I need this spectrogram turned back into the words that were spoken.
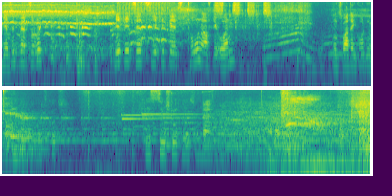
hier sind wir zurück. Hier geht's jetzt, hier kriegt ihr jetzt Ton auf die Ohren. Und zwar den guten Ton. Warte kurz. Hier ist ziemlich dunkel. deswegen. Ja.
